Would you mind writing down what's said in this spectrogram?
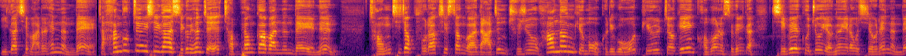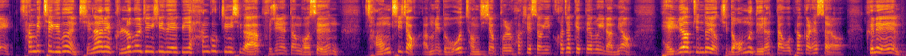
이같이 말을 했는데 자, 한국 증시가 지금 현재 저평가 받는 데에는 정치적 불확실성과 낮은 주주 환원 규모 그리고 비율적인 거버넌스 그러니까 지배 구조 영역이라고 지적을 했는데 상비 책임은 지난해 글로벌 증시 대비 한국 증시가 부진했던 것은 정치적 아무래도 정치적 불확실성이 커졌기 때문이라며 밸류업 진도 역시 너무 느렸다고 평가를 했어요. 그는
